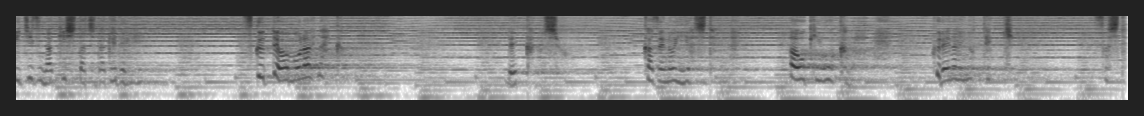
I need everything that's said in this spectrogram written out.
一途な騎士たちだけでいい。救ってはもらえないか。烈火の書風の癒して青き狼紅の鉄器。そして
